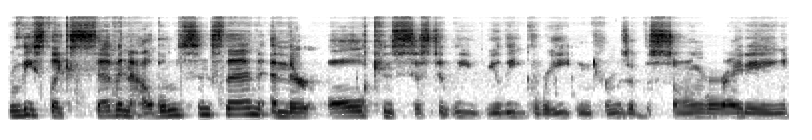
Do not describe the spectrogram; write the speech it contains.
released like seven albums since then, and they're all consistently really great in terms of the songwriting,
